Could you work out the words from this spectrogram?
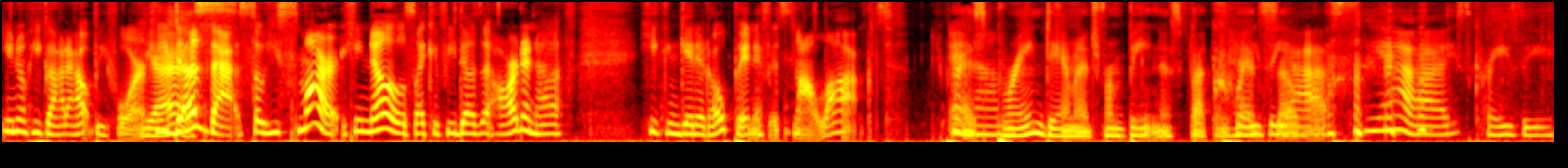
you know he got out before he does that so he's smart he knows like if he does it hard enough he can get it open if it's not locked Probably And, has um, brain damage from beating his fucking crazy head. So. ass yeah he's crazy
